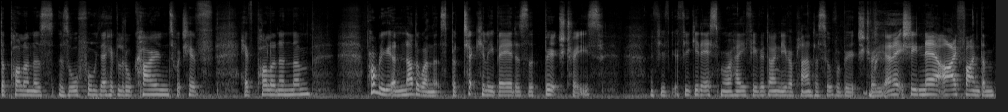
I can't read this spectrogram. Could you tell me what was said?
the pollen is, is awful. They have little cones which have have pollen in them. Probably another one that's particularly bad is the birch trees. If you if you get asthma or hay fever, don't ever plant a silver birch tree. and actually now I find them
